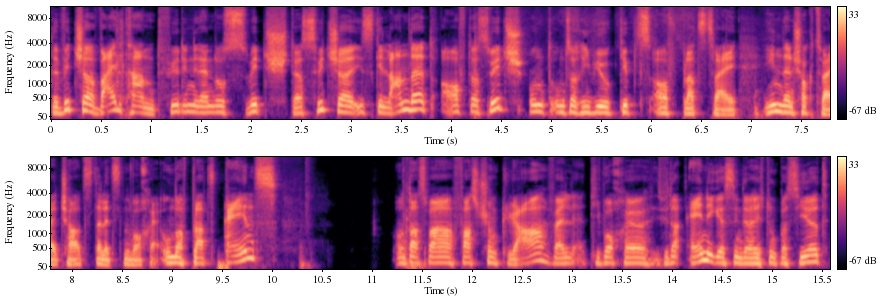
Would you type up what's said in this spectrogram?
The Witcher Wild Hunt für die Nintendo Switch. Der Switcher ist gelandet auf der Switch und unser Review gibt's auf Platz zwei in den Shock 2 Charts der letzten Woche. Und auf Platz eins und das war fast schon klar, weil die Woche ist wieder einiges in der Richtung passiert.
